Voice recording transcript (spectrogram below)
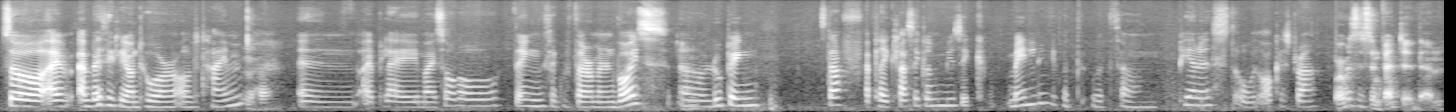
So I'm I'm basically on tour all the time. Uh-huh. and I play my solo things like with theremin and voice, uh, Mm-hmm. looping stuff. I play classical music mainly with with um, pianist or with orchestra. Where was this invented then?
